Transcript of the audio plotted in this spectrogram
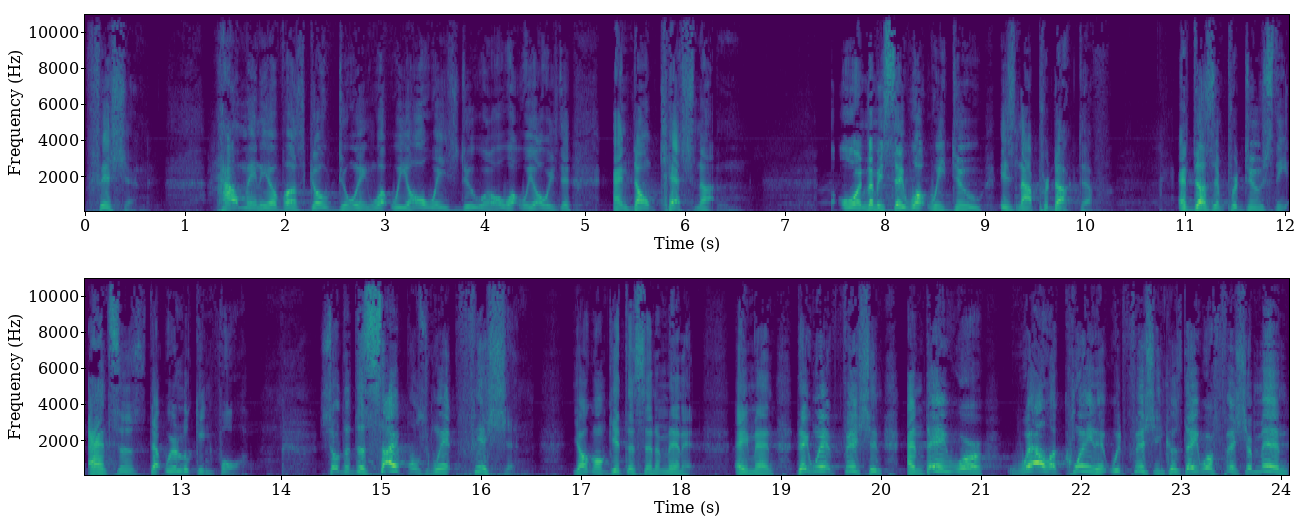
fishing. How many of us go doing what we always do or what we always did and don't catch nothing? Or let me say, what we do is not productive and doesn't produce the answers that we're looking for. So the disciples went fishing. Y'all gonna get this in a minute. Amen. They went fishing and they were well acquainted with fishing because they were fishermen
